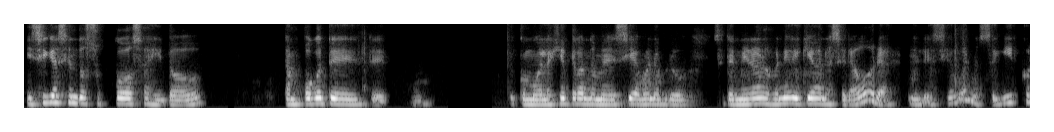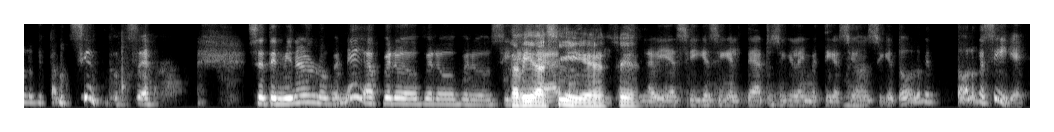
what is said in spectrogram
y sigue haciendo sus cosas y todo, tampoco te, como la gente cuando me decía, bueno, pero se terminaron los Venegas, ¿qué van a hacer ahora? Y le decía, bueno, seguir con lo que estamos haciendo. O sea, se terminaron los Venegas, pero, pero, pero la vida sigue, la vida sigue, sigue el teatro, sigue la investigación, sigue todo lo que, todo lo que sigue.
